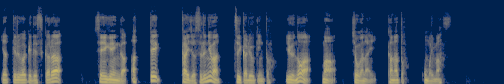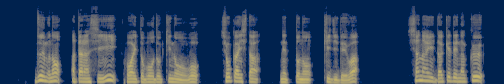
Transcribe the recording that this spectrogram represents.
やってるわけですから、制限があって解除するには追加料金というのはまあしょうがないかなと思います。ズームの新しいホワイトボード機能を紹介したネットの記事では、社内だけでなく、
